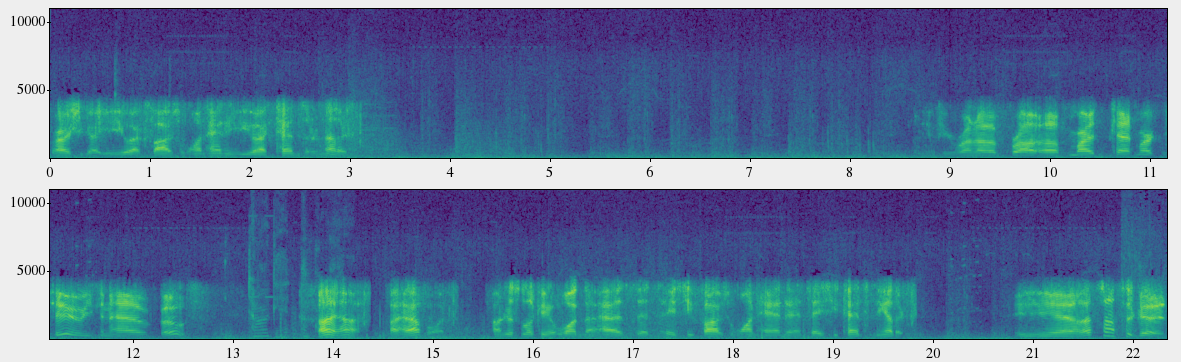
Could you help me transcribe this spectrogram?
Right, you got your UX 5s in one hand and your UX 10s in another. Run a, bra- a Cat Mark II, you can have both. Target. Oh yeah, I have one. I'm just looking at one that has its AC5s in one hand and its AC10s in the other. Yeah, that's not so good.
